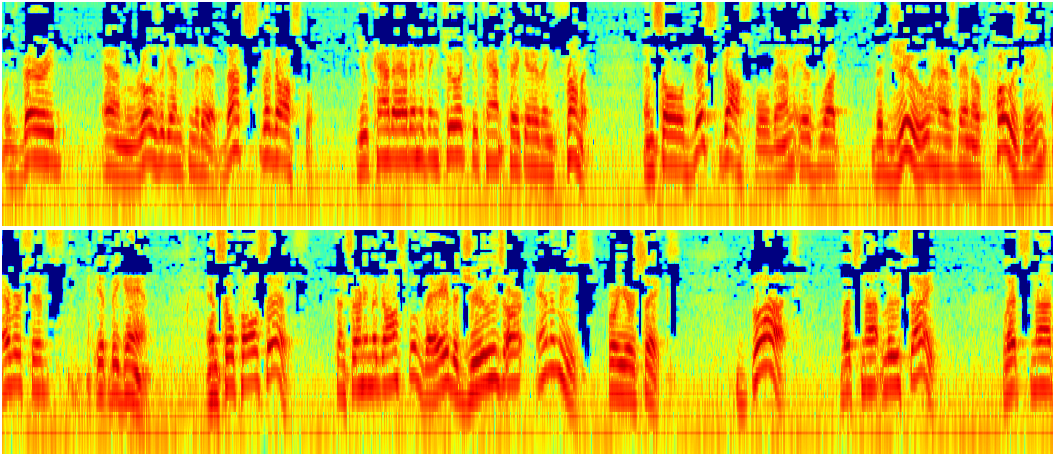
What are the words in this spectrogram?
was buried, and rose again from the dead. That's the gospel. You can't add anything to it, you can't take anything from it. And so this gospel then is what the Jew has been opposing ever since it began. And so Paul says, concerning the gospel, they, the Jews, are enemies for your sakes. But let's not lose sight. Let's not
